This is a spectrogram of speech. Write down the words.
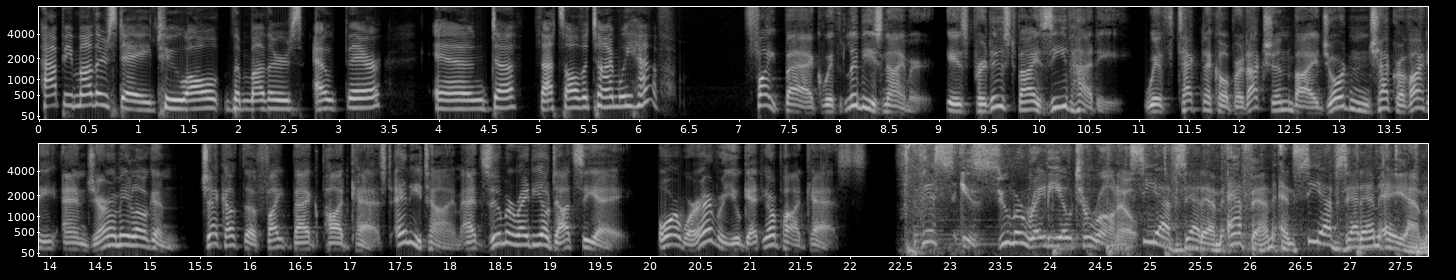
happy Mother's Day to all the mothers out there. And uh, that's all the time we have. Fight Back with Libby Znaimer is produced by Zeev Hadi, with technical production by Jordan Chakravarti and Jeremy Logan. Check out the Fight Back podcast anytime at zoomerradio.ca or wherever you get your podcasts. This is Zoomer Radio Toronto, CFZM FM and CFZM AM,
